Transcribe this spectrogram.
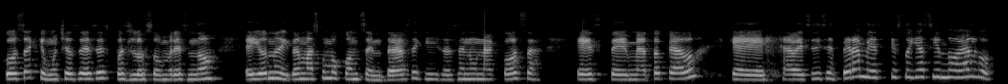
cosa que muchas veces pues los hombres no. Ellos necesitan más como concentrarse quizás en una cosa. Este, me ha tocado que a veces dicen, espérame, es que estoy haciendo algo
